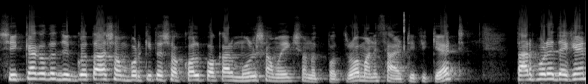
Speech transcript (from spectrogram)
শিক্ষাগত যোগ্যতা সম্পর্কিত সকল প্রকার মূল সাময়িক সনদপত্র মানে সার্টিফিকেট তারপরে দেখেন,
